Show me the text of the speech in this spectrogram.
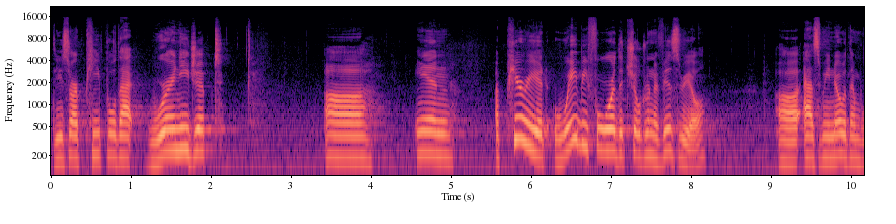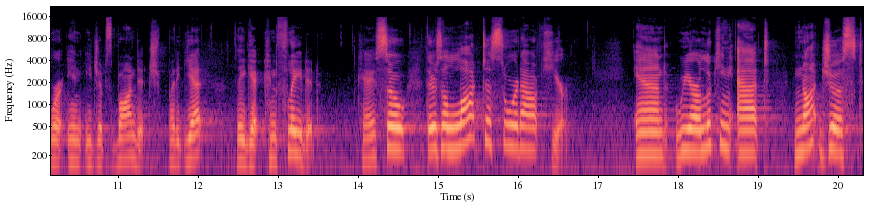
These are people that were in Egypt uh, in a period way before the children of Israel, uh, as we know them, were in Egypt's bondage, but yet they get conflated. Okay, so there's a lot to sort out here. And we are looking at not just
